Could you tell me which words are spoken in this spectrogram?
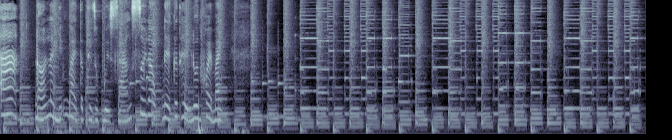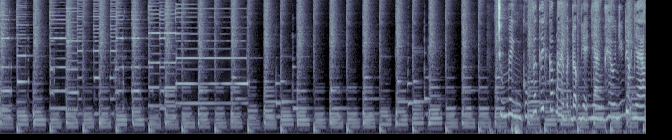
À, đó là những bài tập thể dục buổi sáng sôi động để cơ thể luôn khỏe mạnh. Chúng mình cũng rất thích các bài vận động nhẹ nhàng theo những điệu nhạc.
